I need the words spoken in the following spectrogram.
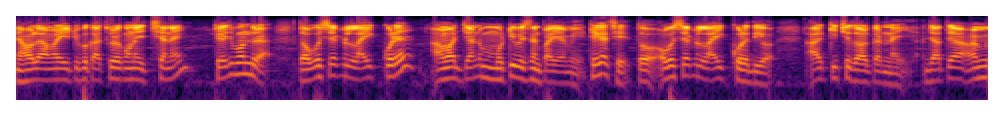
নাহলে আমার ইউটিউবে কাজ করার কোনো ইচ্ছে নেই, ঠিক আছে বন্ধুরা? তো অবশ্যই একটা লাইক করে আমার যেন মোটিভেশন পাই আমি, ঠিক আছে? তো অবশ্যই একটা লাইক করে দিও, আর কিছু দরকার নাই। যাতে আমি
